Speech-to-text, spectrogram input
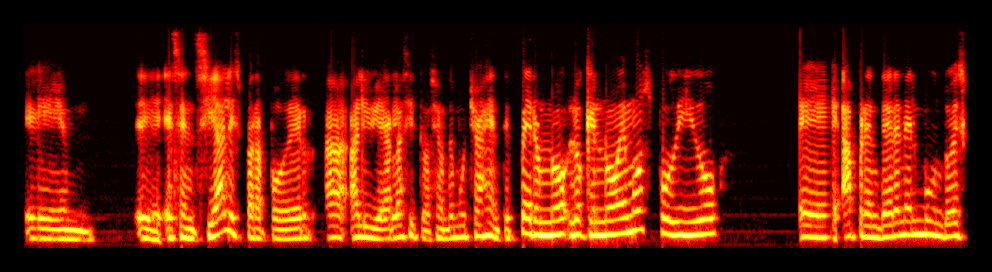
em, eh, esenciales para poder aliviar la situación de mucha gente. Pero no, lo que no hemos podido aprender en el mundo es,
